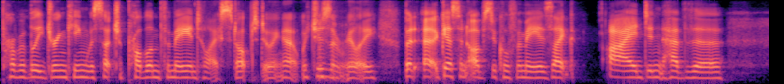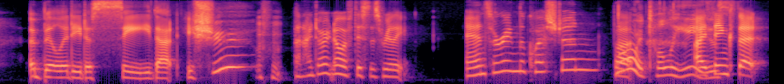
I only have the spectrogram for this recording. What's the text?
probably drinking was such a problem for me until I stopped doing it, which isn't really. But I guess an obstacle for me is like I didn't have the ability to see that issue, and I don't know if this is really answering the question. But no, it totally is. I think that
